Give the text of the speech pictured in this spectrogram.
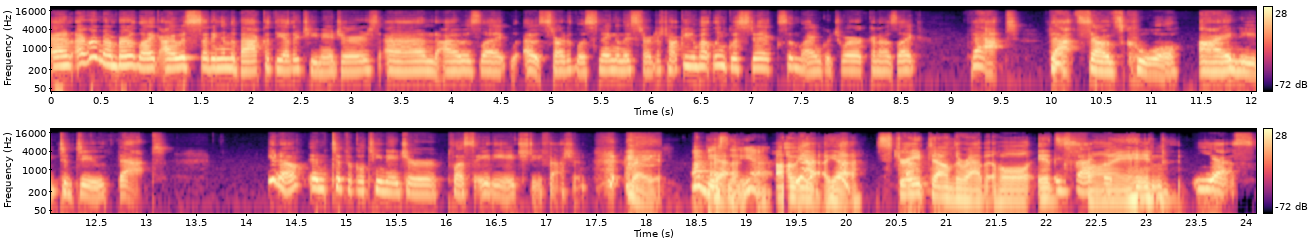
And I remember, like, I was sitting in the back with the other teenagers, and I was like, I started listening, and they started talking about linguistics and language work, and I was like, that that sounds cool. I need to do that. You know, in typical teenager plus ADHD fashion. Right. Obviously, yeah. Oh yeah, yeah. Straight down the rabbit hole. It's Exactly. fine. Yes.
